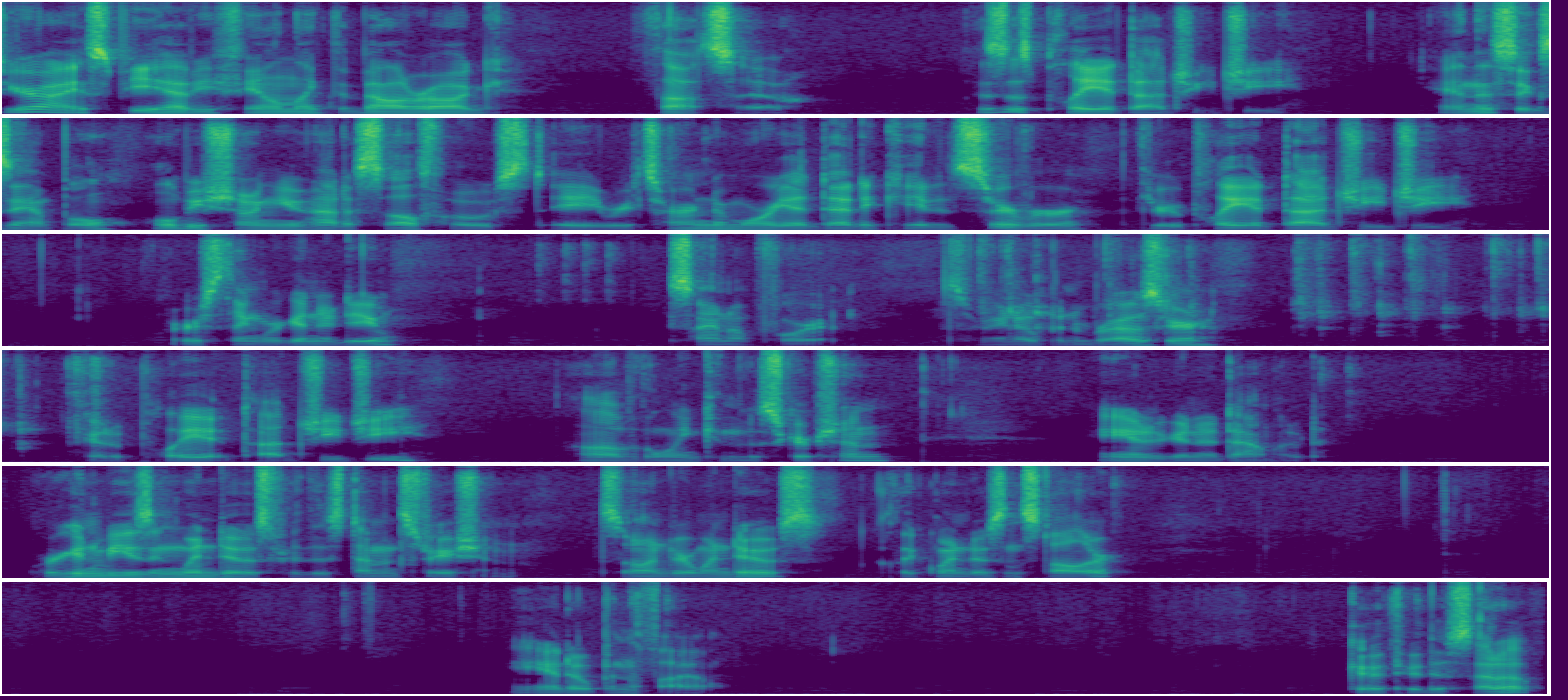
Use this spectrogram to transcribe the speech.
Does your ISP have you feeling like the Balrog? Thought so. This is playit.gg. In this example, we'll be showing you how to self-host a Return to Moria dedicated server through playit.gg. First thing we're going to do, sign up for it. So we're going to open a browser, go to playit.gg, I'll have the link in the description, and you're going to download. We're going to be using Windows for this demonstration. So under Windows, click Windows Installer, and open the file. Go through the setup,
